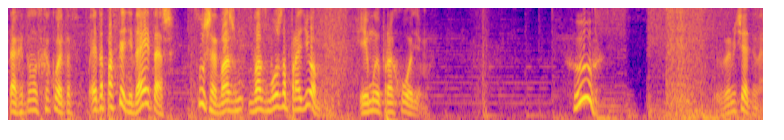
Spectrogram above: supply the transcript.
Так, это у нас какой? Это, это последний, да, этаж? Слушай, вож, возможно, пройдем. И мы проходим. Фух. Замечательно.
